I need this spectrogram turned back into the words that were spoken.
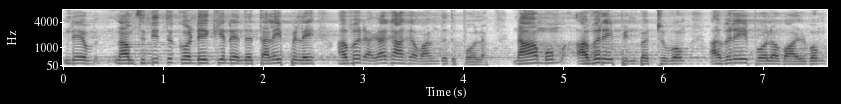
இந்த நாம் சிந்தித்து கொண்டிருக்கின்ற இந்த தலைப்பிலே அவர் அழகாக வாழ்ந்தது போல நாமும் அவரை பின்பற்றுவோம் அவரை போல வாழ்வோம்.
